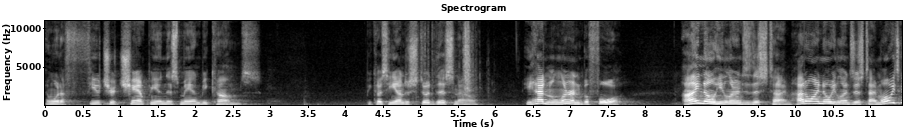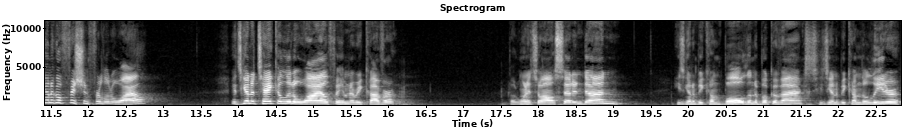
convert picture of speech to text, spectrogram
and what a future champion this man becomes because he understood this now. He hadn't learned before. I know he learns this time. How do I know he learns this time? Oh, he's going to go fishing for a little while. It's going to take a little while for him to recover. But when it's all said and done, he's going to become bold in the book of Acts. He's going to become the leader.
